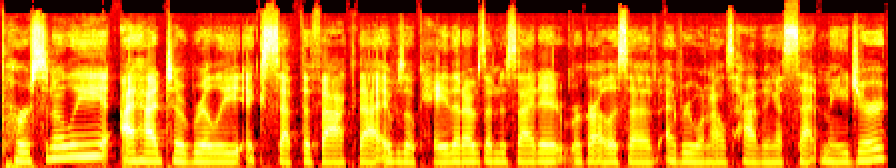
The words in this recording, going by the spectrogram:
personally. I had to really accept the fact that it was okay that i was undecided regardless of everyone else having a set major.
